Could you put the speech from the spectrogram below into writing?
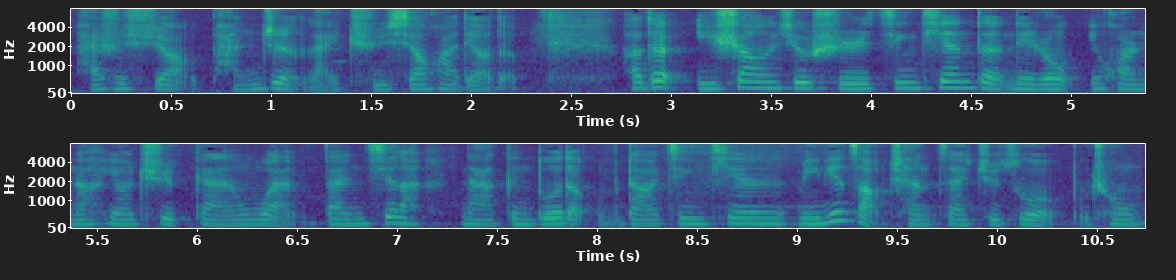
还是需要盘整来去消化掉的。好的，以上就是今天的内容。一会儿呢要去赶晚班机了，那更多的我们到今天、明天早晨再去做补充。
